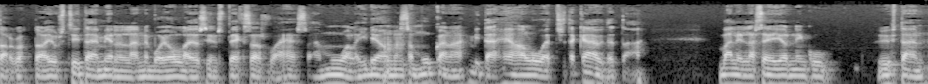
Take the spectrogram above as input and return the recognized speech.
tarkoittaa just sitä, ja mielellään ne voi olla jo siinä speksausvaiheessa ja muualla ideoimassa mm. mukana, mitä he haluavat, että sitä käytetään. Välillä se ei ole niin kuin yhtään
